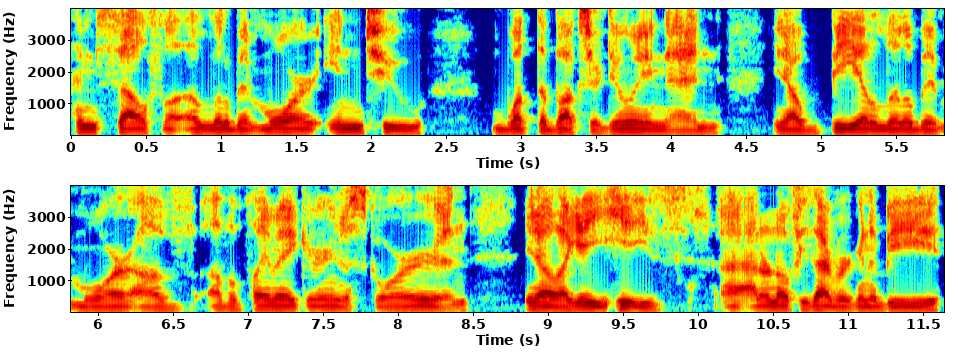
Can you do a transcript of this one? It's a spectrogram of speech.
himself a, a little bit more into what the Bucks are doing and you know be a little bit more of of a playmaker and a scorer and you know like he- he's I don't know if he's ever going to be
